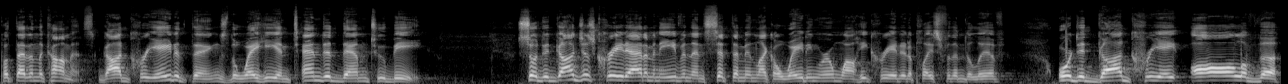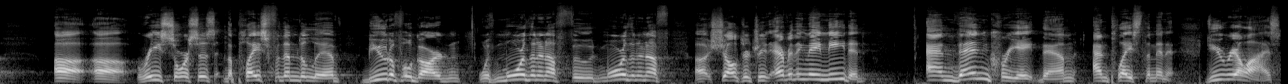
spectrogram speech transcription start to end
Put that in the comments. God created things the way He intended them to be. So, did God just create Adam and Eve and then sit them in like a waiting room while He created a place for them to live? Or did God create all of the uh, uh, resources, the place for them to live, beautiful garden with more than enough food, more than enough uh, shelter trees, everything they needed, and then create them and place them in it. Do you realize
